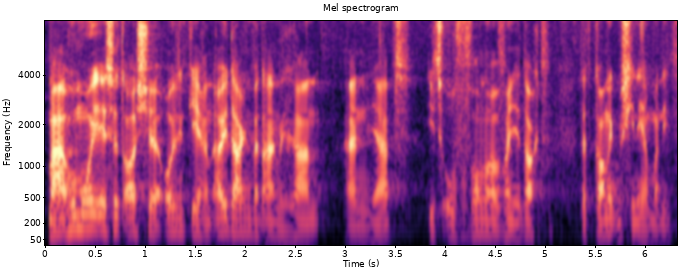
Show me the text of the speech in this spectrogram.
Maar hoe mooi is het als je ooit een keer een uitdaging bent aangegaan en je hebt iets overwonnen waarvan je dacht, dat kan ik misschien helemaal niet.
